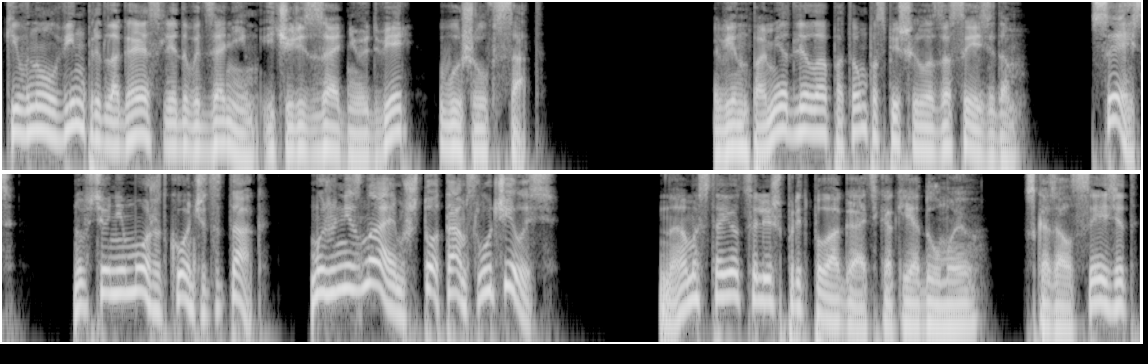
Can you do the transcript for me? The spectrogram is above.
кивнул Вин, предлагая следовать за ним, и через заднюю дверь вышел в сад. Вин помедлила, потом поспешила за Сейзидом. «Сейз, но все не может кончиться так. Мы же не знаем, что там случилось!» «Нам остается лишь предполагать, как я думаю», — сказал Сейзид,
